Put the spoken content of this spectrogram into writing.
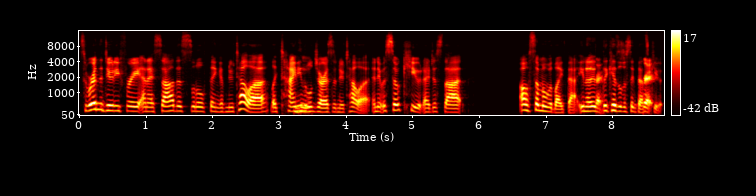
So we're in the duty free and I saw this little thing of Nutella, like tiny mm-hmm. little jars of Nutella. And it was so cute. I just thought, oh, someone would like that. You know, right. the kids will just think that's right. cute.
